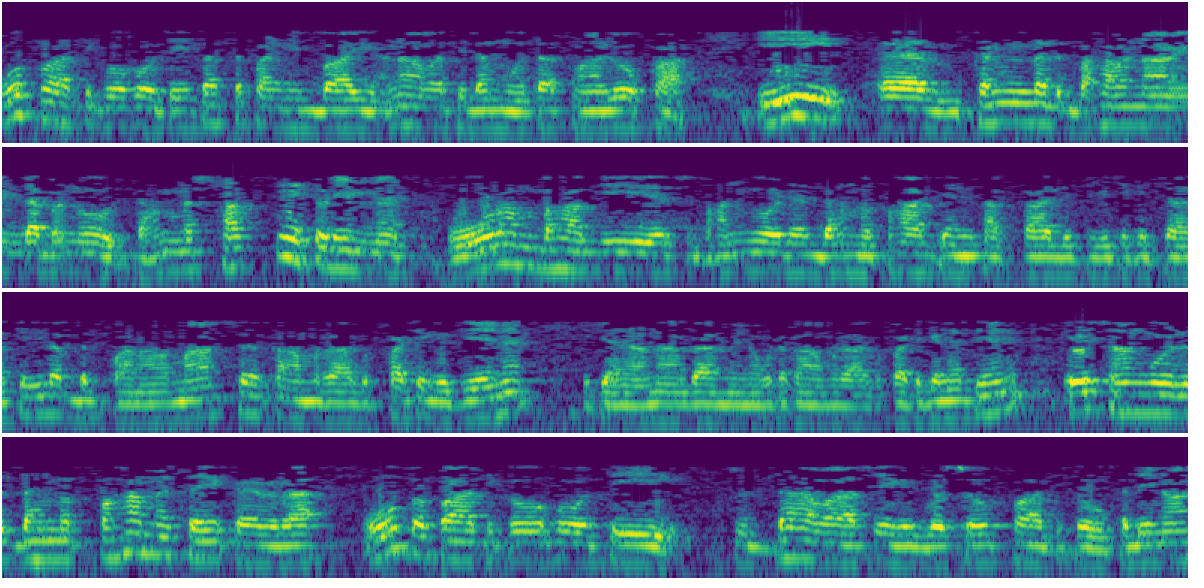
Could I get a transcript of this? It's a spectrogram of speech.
ඕපාතිකෝ හෝතේ තත්පන්නිබ්බායි අනාවති ධම්මෝ තස්මා ලෝකා. ඊ කර්මද භාවනාවෙන් ලැබෙනු ධම්ම ශක්තිය තුළින්ම ඌරම්භාගයේ සංයෝජන ධම්ම පහයෙන් සක්කාය දිවිචිකිච්ඡා කියලා පනාමාස කාම කාමරාග පටික කියන ඒ කියන්නේ අනාගාමී වෙනකොට කාමරාග පටික නැති ඒ සංවර ධර්ම පහම සය කරලා ඕපපාතිකෝ හෝති. සුද්ධාවාසයේ ගොසෝපාතිකෝ උපදිනවා.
